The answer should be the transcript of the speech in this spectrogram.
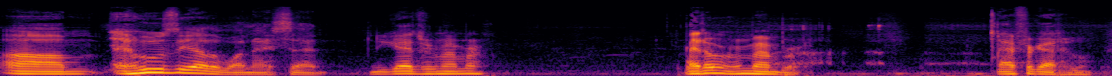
Um, and who's the other one I said? You guys remember? I don't remember. I forgot who.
